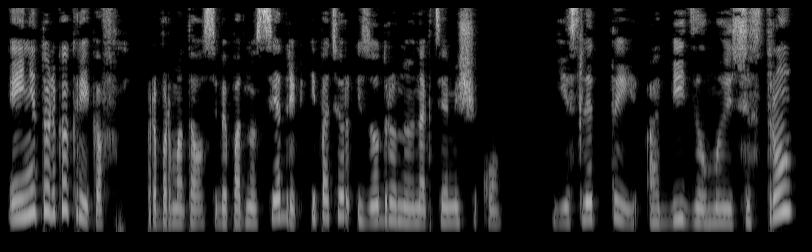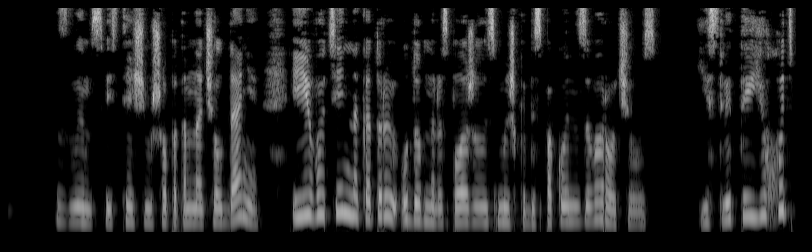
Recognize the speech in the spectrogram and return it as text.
«И не только криков», — пробормотал себе под нос Седрик и потер изодранную ногтями щеку. «Если ты обидел мою сестру...» Злым свистящим шепотом начал Даня, и его тень, на которой удобно расположилась мышка, беспокойно заворочилась. «Если ты ее хоть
